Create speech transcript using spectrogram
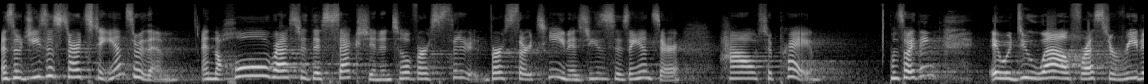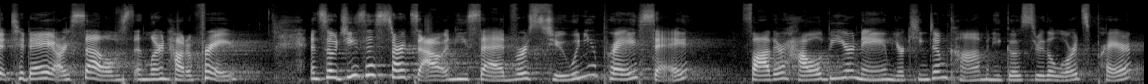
And so Jesus starts to answer them. And the whole rest of this section until verse, verse 13 is Jesus' answer how to pray. And so I think it would do well for us to read it today ourselves and learn how to pray. And so Jesus starts out and he said, verse 2 When you pray, say, Father, hallowed be your name, your kingdom come. And he goes through the Lord's Prayer.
